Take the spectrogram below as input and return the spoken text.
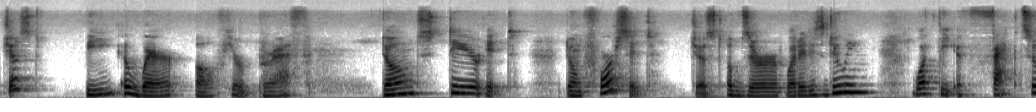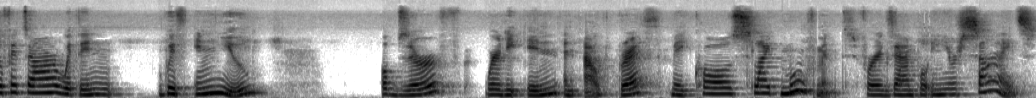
just be aware of your breath. Don't steer it, don't force it. Just observe what it is doing, what the effects of it are within within you. Observe where the in and out breath may cause slight movement, for example, in your sides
